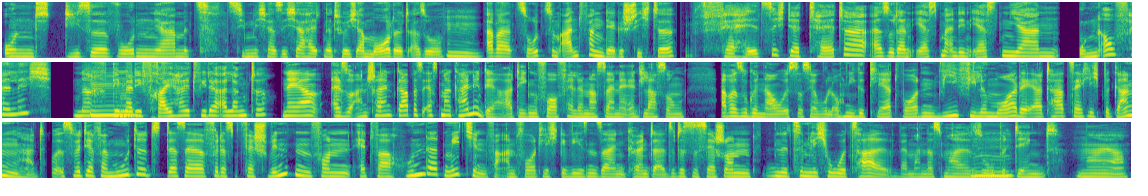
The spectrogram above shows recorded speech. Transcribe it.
Und diese wurden ja mit ziemlicher Sicherheit natürlich ermordet. Also, mhm. aber zurück zum Anfang der Geschichte. Verhält sich der Täter also dann erstmal in den ersten Jahren unauffällig? Nachdem er mhm. die Freiheit wieder erlangte? Naja, also anscheinend gab es erstmal keine derartigen Vorfälle nach seiner Entlassung. Aber so genau ist es ja wohl auch nie geklärt worden, wie viele Morde er tatsächlich begangen hat. Es wird ja vermutet, dass er für das Verschwinden von etwa 100 Mädchen verantwortlich gewesen sein könnte. Also das ist ja schon eine ziemlich hohe Zahl, wenn man das mal so mhm. bedenkt. Naja.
